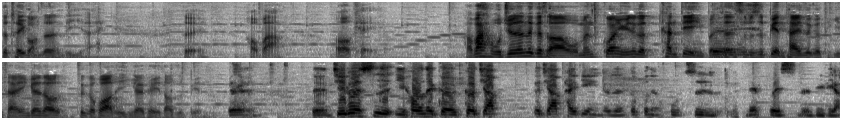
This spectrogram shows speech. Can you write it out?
这推广真的很厉害。对，好吧，OK，好吧。我觉得那个啥，我们关于那个看电影本身是不是变态这个题材，应该到这个话题应该可以到这边。对，对，结论是以后那个各家各家拍电影的人都不能忽视 Netflix 的力量。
